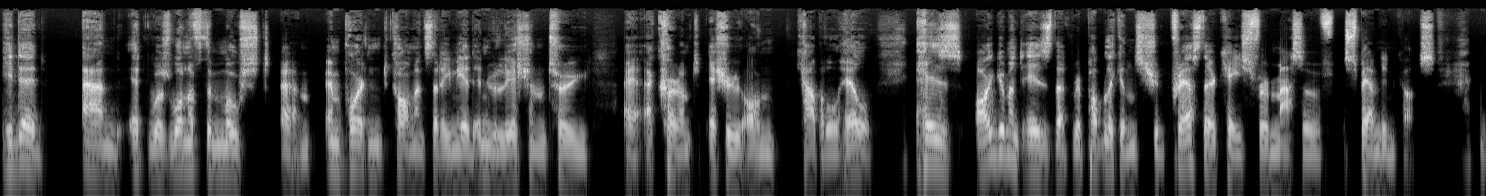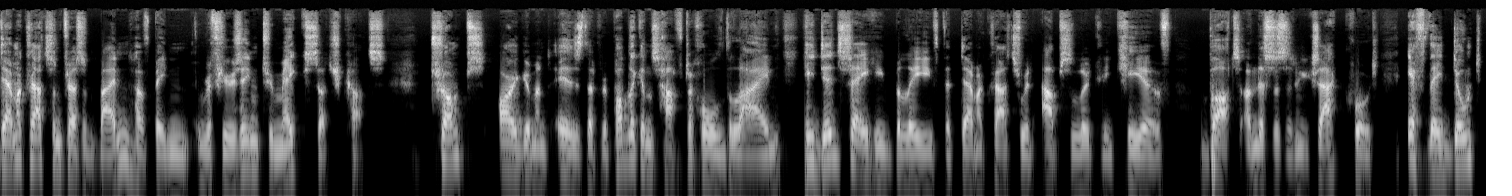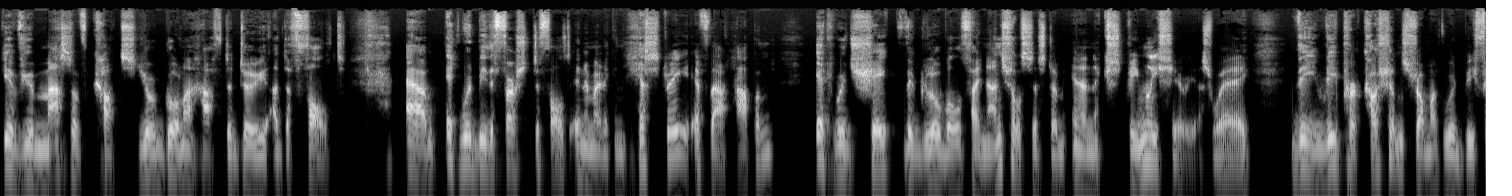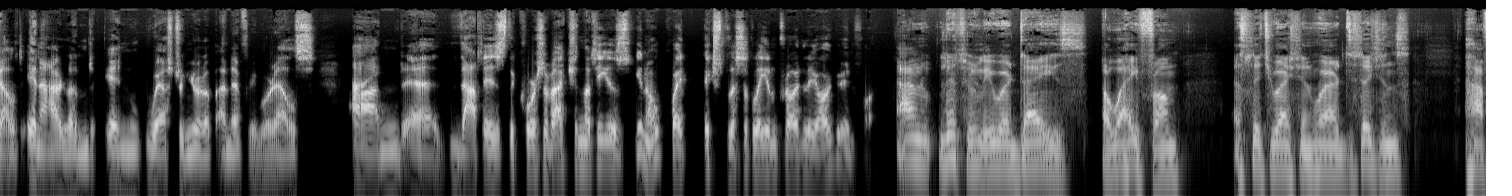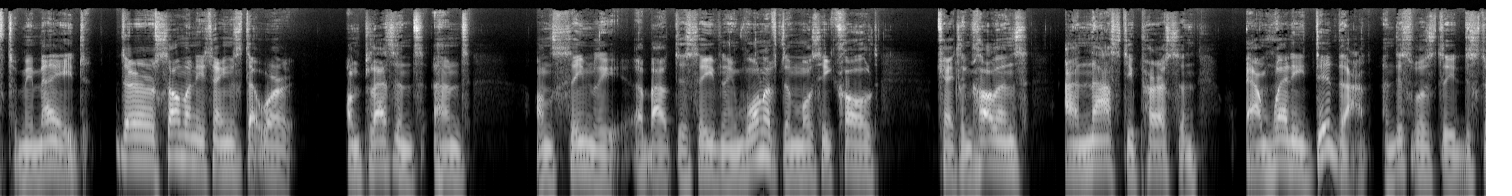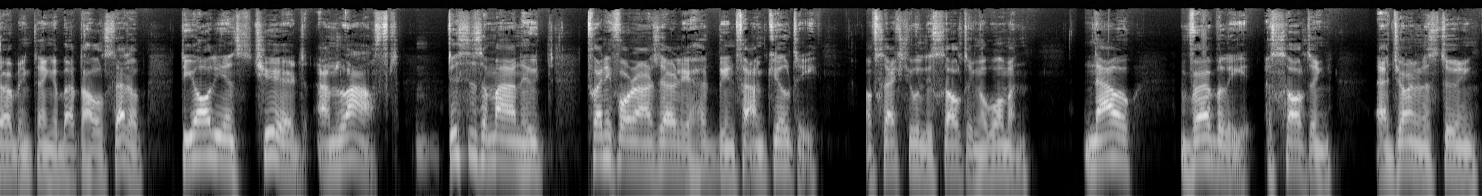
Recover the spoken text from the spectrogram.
He did. And it was one of the most um, important comments that he made in relation to a, a current issue on Capitol Hill. His argument is that Republicans should press their case for massive spending cuts. Democrats and President Biden have been refusing to make such cuts. Trump's argument is that Republicans have to hold the line. He did say he believed that Democrats would absolutely cave, but, and this is an exact quote, if they don't give you massive cuts, you're going to have to do a default. Um, it would be the first default in American history if that happened it would shake the global financial system in an extremely serious way. The repercussions from it would be felt in Ireland, in Western Europe, and everywhere else. And uh, that is the course of action that he is, you know, quite explicitly and proudly arguing for. And literally, we're days away from a situation where decisions have to be made. There are so many things that were unpleasant and unseemly about this evening. One of them was he called Kaitlan Collins a nasty person. And when he did that, and this was the disturbing thing about the whole setup, the audience cheered and laughed. Mm. This is a man who 24 hours earlier had been found guilty of sexually assaulting a woman, now verbally assaulting a journalist doing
